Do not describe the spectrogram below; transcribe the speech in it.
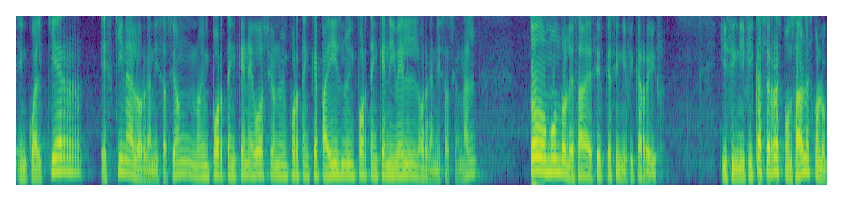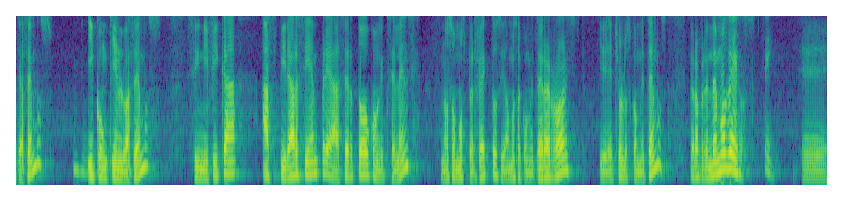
en cualquier esquina de la organización, no importa en qué negocio, no importa en qué país, no importa en qué nivel organizacional, todo mundo le sabe decir qué significa reír. Y significa ser responsables con lo que hacemos y con quien lo hacemos. Significa aspirar siempre a hacer todo con excelencia. No somos perfectos y vamos a cometer errores, y de hecho los cometemos, pero aprendemos de ellos. Sí. Eh,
